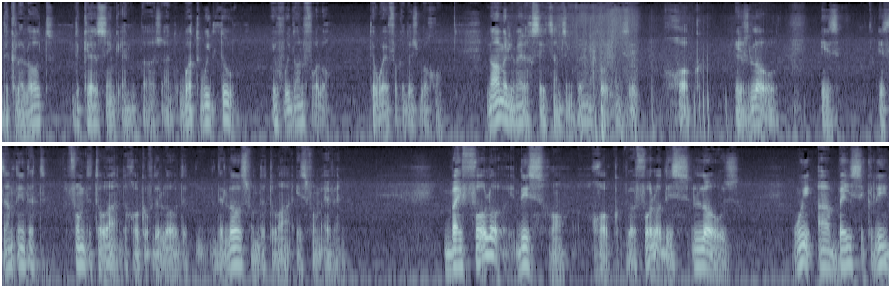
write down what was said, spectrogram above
the klalot, the cursing, and. What we do if we don't follow the way of Hakadosh Baruch Hu. Noam Elimelech said something very important. He said, "Chok is law, is is something that from the Torah, the chok of the law, that the laws from the Torah is from heaven. By follow this chok, by follow these laws, we are basically,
